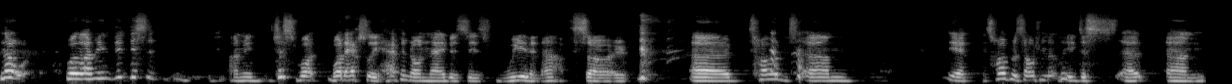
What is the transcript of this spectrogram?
No, well, I mean, this is, I mean, just what what actually happened on Neighbours is weird enough. So, uh, Todd, um, yeah, Todd was ultimately just uh, um,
